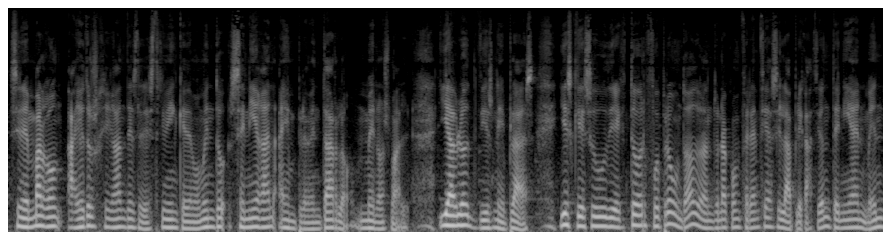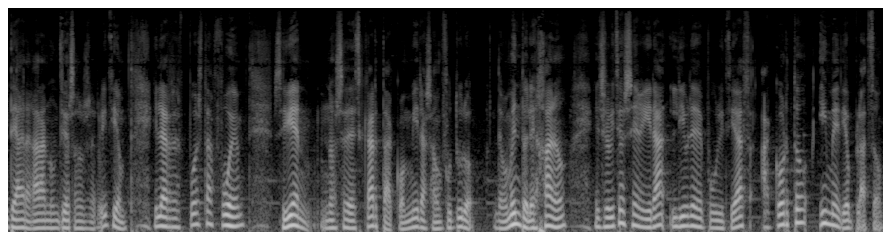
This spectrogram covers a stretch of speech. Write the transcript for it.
Sin embargo, hay otros gigantes del streaming que de momento se niegan a implementarlo, menos mal. Y hablo de Disney Plus. Y es que su director fue preguntado durante una conferencia si la aplicación tenía en mente agregar anuncios a su servicio. Y la respuesta fue, si bien no se descarta con miras a un futuro de momento lejano, el servicio seguirá libre de publicidad a corto y medio plazo.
